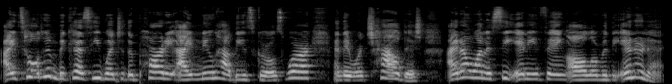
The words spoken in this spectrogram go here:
I told him because he went to the party, I knew how these girls were and they were childish. I don't want to see anything all over the internet.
